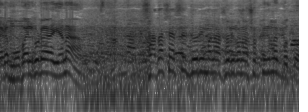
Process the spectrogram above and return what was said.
এটা মোবাইল কোটা ইয়ে না? সাদা শেষে জরিমানা সরিমানা সব কিছু লাগবে তো?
